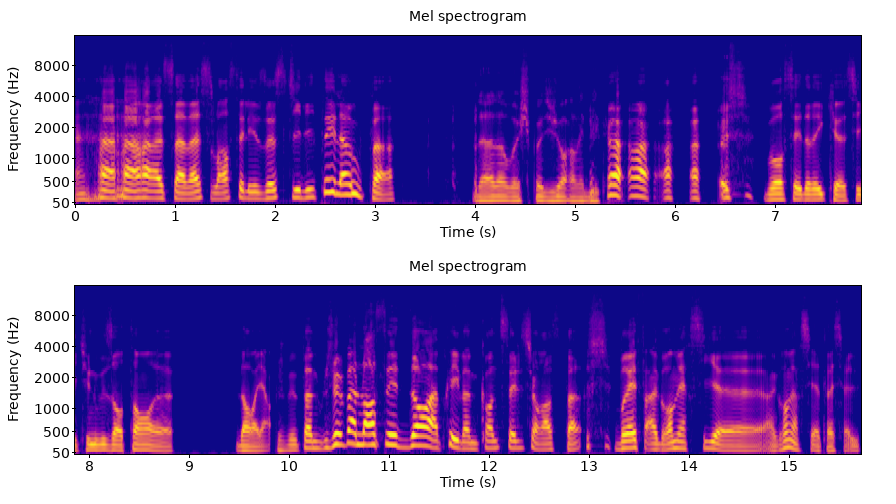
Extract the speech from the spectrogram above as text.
Ça va se lancer les hostilités là ou pas? Non, non, moi je suis pas du genre à mettre des bon Cédric, euh, si tu nous entends, euh, non rien, je vais pas, me- je vais pas me lancer dedans. Après il va me cancel sur Insta. Bref, un grand merci, euh, un grand merci à toi Sal.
